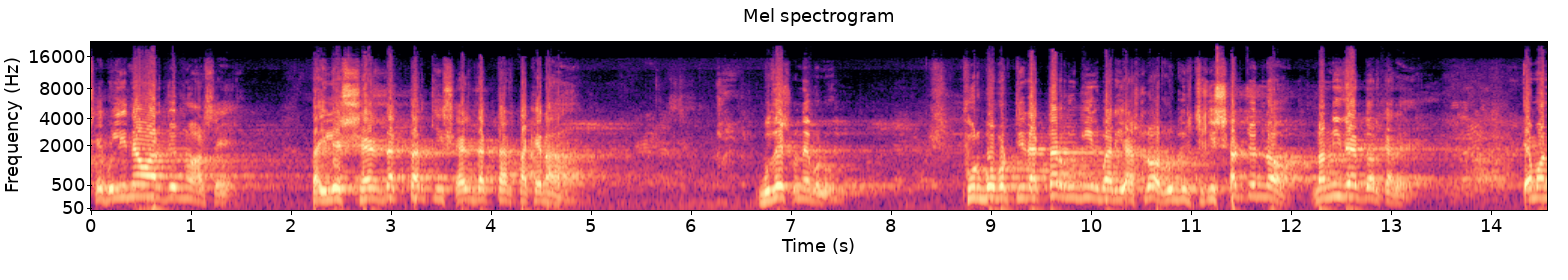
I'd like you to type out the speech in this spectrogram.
সেগুলি নেওয়ার জন্য আসে। তাইলে শেষ ডাক্তার কি? শেষ ডাক্তার থাকে না। বুঝে শুনে বলুন, পূর্ববর্তী ডাক্তার রুগীর বাড়ি আসলো, রুগীর চিকিৎসার জন্য না নিজের দরকারে? এমন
